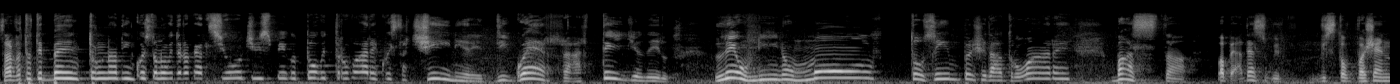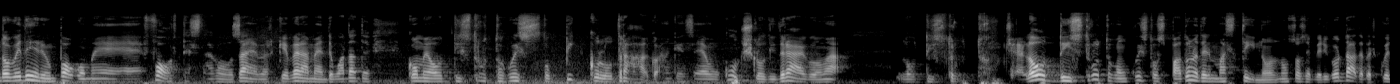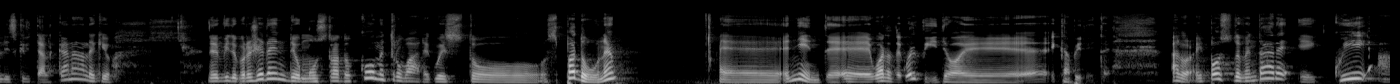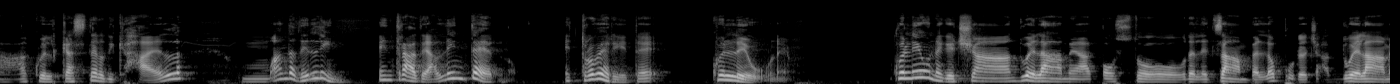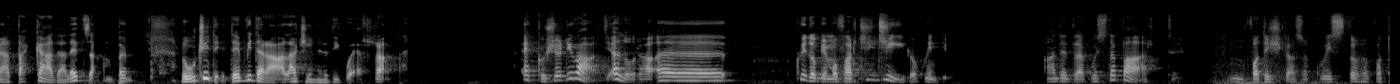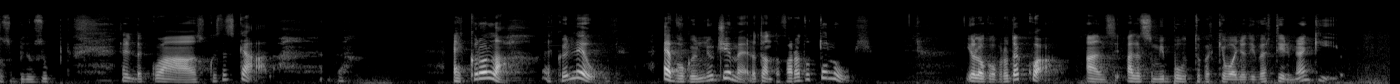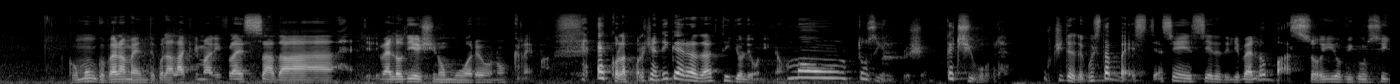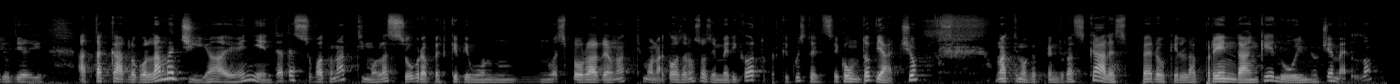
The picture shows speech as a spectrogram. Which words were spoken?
Salve a tutti e bentornati in questo nuovo video ragazzi, oggi vi spiego dove trovare questa cenere di guerra, artiglio del leonino, molto semplice da trovare, basta, vabbè adesso vi, vi sto facendo vedere un po' com'è forte sta cosa, eh, perché veramente guardate come ho distrutto questo piccolo drago, anche se è un cucciolo di drago, ma l'ho distrutto, cioè l'ho distrutto con questo spadone del mastino, non so se vi ricordate per quelli iscritti al canale che io nel video precedente ho mostrato come trovare questo spadone e, e niente, e guardate quel video e, e, capirete. Allora, il posto dove andare è qui a quel castello di Kyle, mm, andate lì, entrate all'interno e troverete quel leone. Quel leone che ha due lame al posto delle zampe, oppure ha due lame attaccate alle zampe, lo uccidete e vi darà la cenere di guerra. Eccoci arrivati. Allora, eh, qui dobbiamo farci il giro, quindi andate da questa parte. Non fateci caso a questo, ho fatto subito subito. Salite qua su questa scala. Eccolo là, ecco il leone. Evoco il mio gemello, tanto farà tutto lui. Io lo copro da qua. Anzi, adesso mi butto perché voglio divertirmi anch'io. Comunque veramente quella lacrima riflessa da di livello 10 non muore o non crepa. Eccola qua, la scena di guerra d'artiglio leonino. Molto semplice. Che ci vuole? Uccidete questa bestia, se siete di livello basso io vi consiglio di attaccarlo con la magia e niente, adesso vado un attimo là sopra perché devo esplorare un attimo una cosa, non so se mi ricordo perché questo è il secondo viaggio, un attimo che prendo la scala e spero che la prenda anche lui, il mio gemello.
